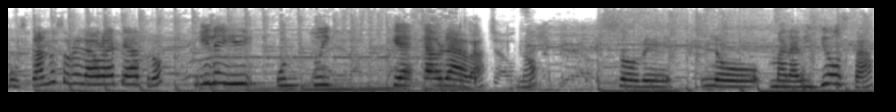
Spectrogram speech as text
buscando sobre la obra de teatro y leí un tweet que hablaba, ¿no? Sobre lo maravillosa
